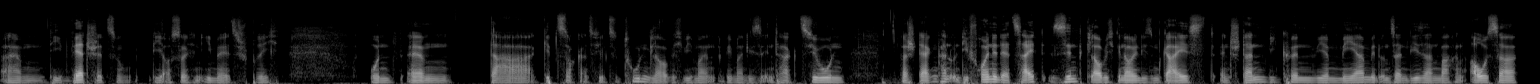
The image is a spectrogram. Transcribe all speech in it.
ähm, die Wertschätzung, die aus solchen E-Mails spricht. Und ähm, da gibt es noch ganz viel zu tun, glaube ich, wie man, wie man diese Interaktion verstärken kann. Und die Freunde der Zeit sind, glaube ich, genau in diesem Geist entstanden. Wie können wir mehr mit unseren Lesern machen, außer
